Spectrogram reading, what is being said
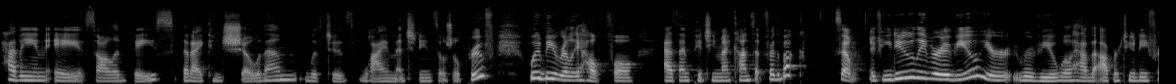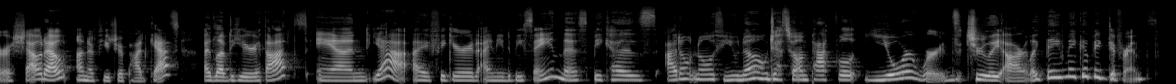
having a solid base that I can show them, which is why I'm mentioning social proof, would be really helpful as I'm pitching my concept for the book. So, if you do leave a review, your review will have the opportunity for a shout out on a future podcast. I'd love to hear your thoughts. And yeah, I figured I need to be saying this because I don't know if you know just how impactful your words truly are. Like, they make a big difference.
